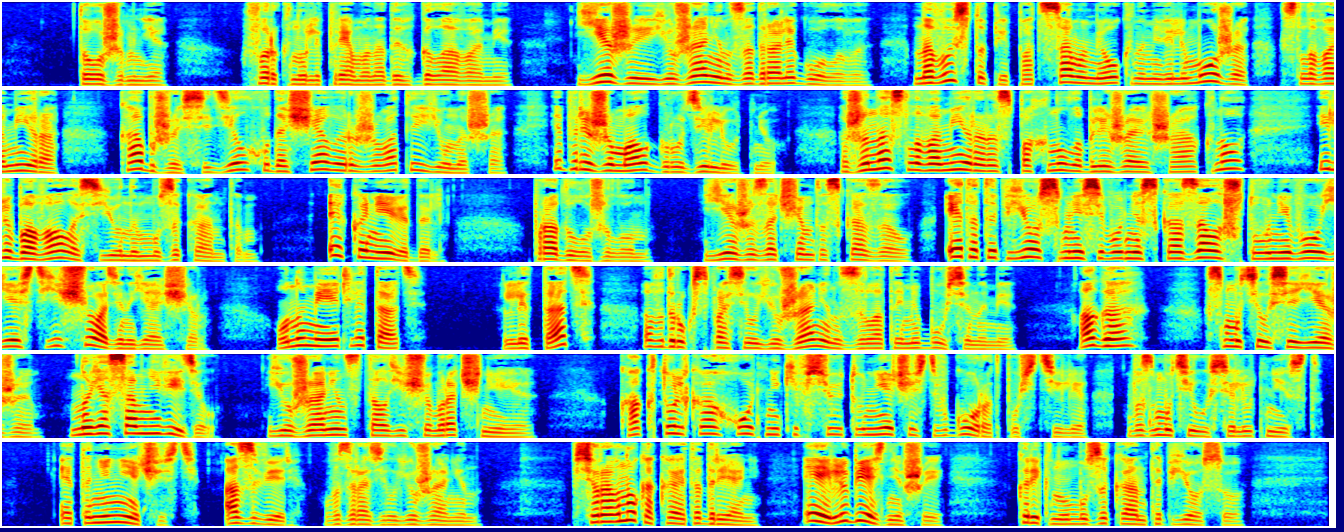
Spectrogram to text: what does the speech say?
«Тоже мне — фыркнули прямо над их головами. Ежи и южанин задрали головы. На выступе под самыми окнами вельможи Славомира Кабже сидел худощавый рыжеватый юноша и прижимал к груди лютню. Жена Славомира распахнула ближайшее окно и любовалась юным музыкантом. «Эко невидаль», — продолжил он. Ежи зачем-то сказал. «Этот эпьес мне сегодня сказал, что у него есть еще один ящер. Он умеет летать». «Летать?» — вдруг спросил южанин с золотыми бусинами. «Ага», — смутился Ежи, — «но я сам не видел». Южанин стал еще мрачнее. «Как только охотники всю эту нечисть в город пустили», — возмутился лютнист. «Это не нечисть, а зверь», — возразил южанин. «Все равно какая-то дрянь. Эй, любезнейший!» — крикнул музыкант Эпьесу.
